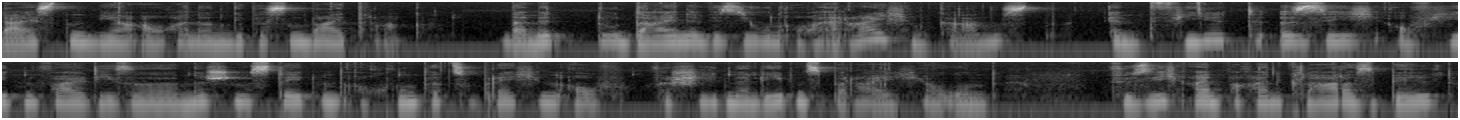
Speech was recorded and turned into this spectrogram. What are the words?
leisten wir auch einen gewissen Beitrag. Damit du deine Vision auch erreichen kannst, empfiehlt es sich auf jeden Fall, diese Mission Statement auch runterzubrechen auf verschiedene Lebensbereiche und für sich einfach ein klares Bild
